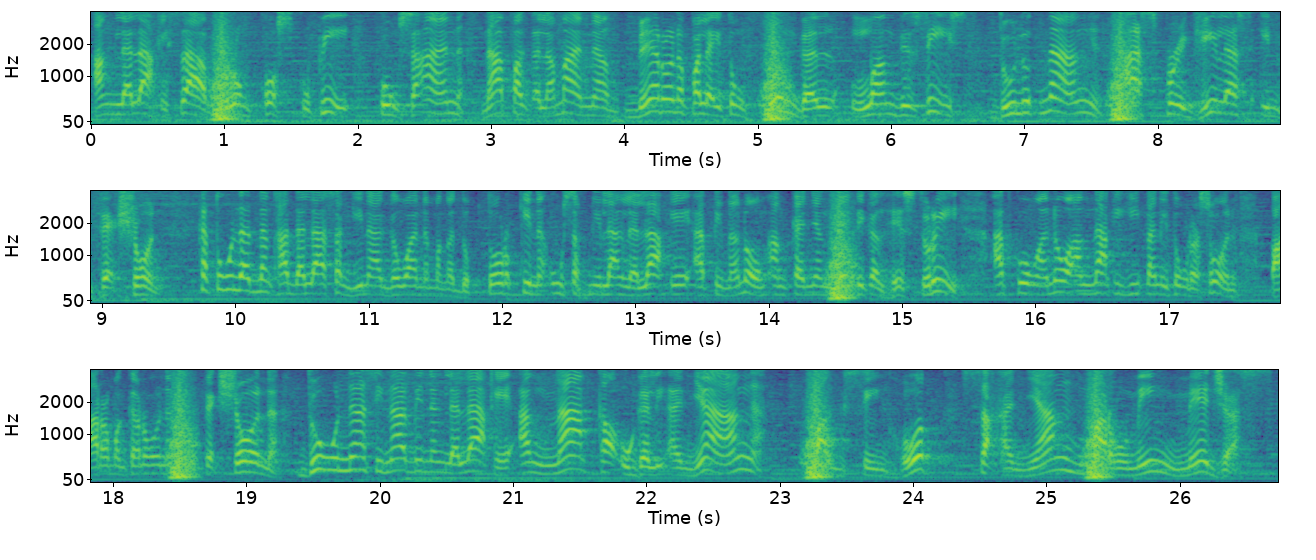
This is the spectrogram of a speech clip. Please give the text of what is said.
ang lalaki sa bronchoscopy kung saan napag-alaman na meron na pala itong fungal lung disease dulot ng Aspergillus infection. Katulad ng kadalasang ginagawa ng mga doktor, kinausap nila ang lalaki at tinanong ang kanyang medical history at kung ano ang nakikita nitong rason para magkaroon ng infeksyon. Doon na sinabi ng lalaki ang nakaugalian niyang pagsinghot sa kanyang maruming medyas.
